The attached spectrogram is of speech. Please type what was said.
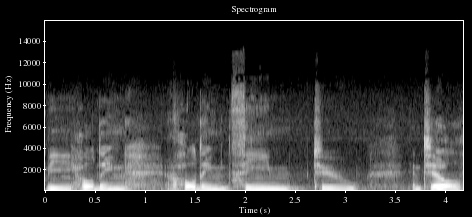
be holding a holding theme to until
